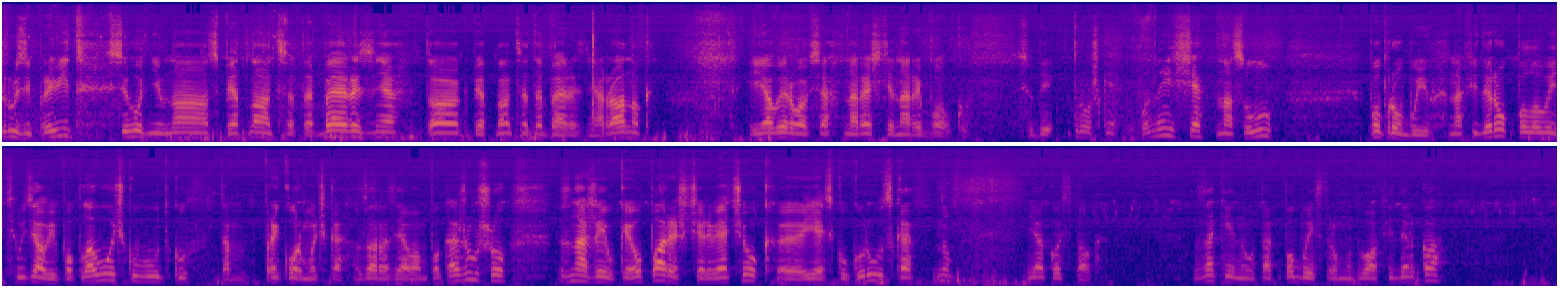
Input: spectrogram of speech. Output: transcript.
Друзі, привіт! Сьогодні в нас 15 березня. Так, 15 березня, ранок. І я вирвався нарешті на рибалку. Сюди трошки понижче, на сулу. Попробую на фідерок половити. Узяв і поплавочку вудку. Там прикормочка. Зараз я вам покажу, що з наживки опариш, черв'ячок, е, є кукурузка. Ну, якось так. Закинув так по-бистрому два фідерка.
